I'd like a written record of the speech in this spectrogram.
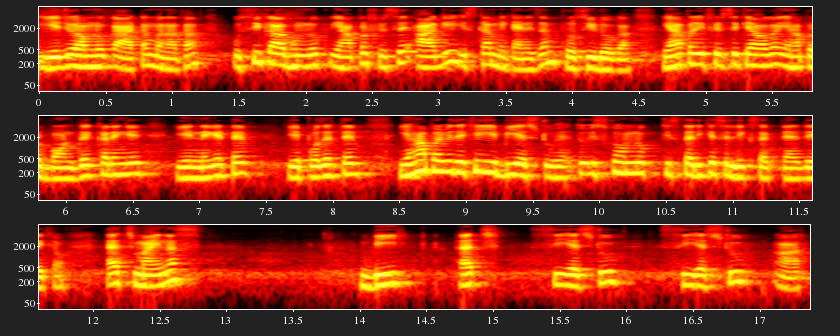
ये जो हम लोग का आइटम बना था, उसी का अब हम लोग यहाँ पर फिर से आगे इसका मैकेनिज्म प्रोसीड होगा। यहाँ पर फिर से क्या होगा? यहाँ पर बॉन्ड ब्रेक करेंगे, ये नेगेटिव ये पॉजिटिव यहाँ पर भी देखिए ये बी एच टू है तो इसको हम लोग किस तरीके से लिख सकते हैं? देखो H minus B H C H two C H two R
